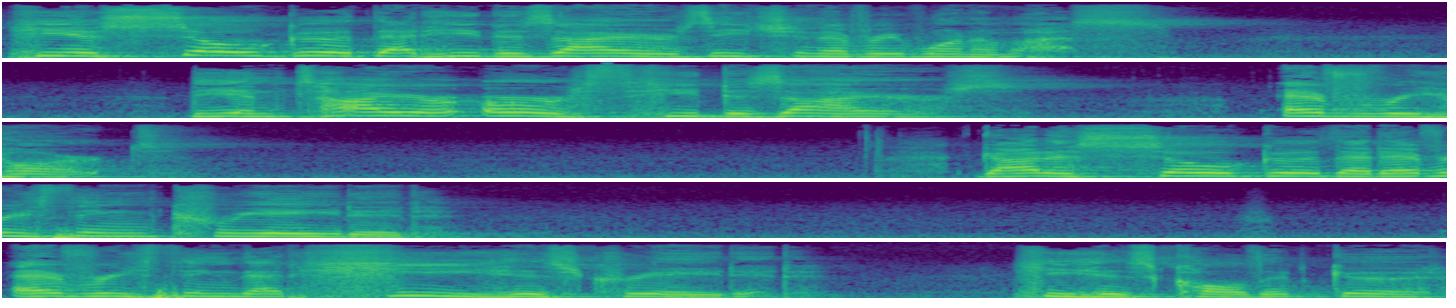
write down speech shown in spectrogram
He is so good that He desires each and every one of us. The entire earth He desires, every heart. God is so good that everything created, everything that He has created, He has called it good.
